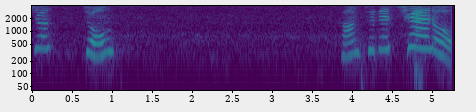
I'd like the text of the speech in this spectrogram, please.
just don't come to this channel.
